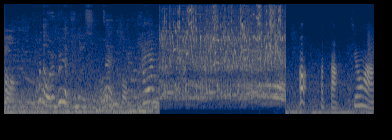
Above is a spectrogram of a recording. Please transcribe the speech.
어. 근데 올블랙 분위기 진짜 예뻐. 하얀 어 맞다. 지용아.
